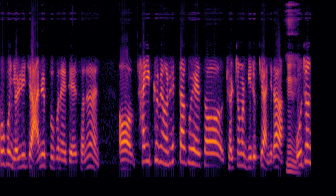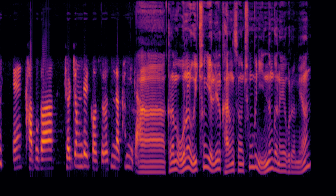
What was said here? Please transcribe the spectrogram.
혹은 열리지 않을 부분에 대해서는 어, 사의 표명을 했다고 해서 결정을 미룰 게 아니라 예. 오전에 가부가 결정될 것으로 생각합니다. 아, 그러면 오늘 의총이 열릴 가능성은 충분히 있는 거네요, 그러면?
